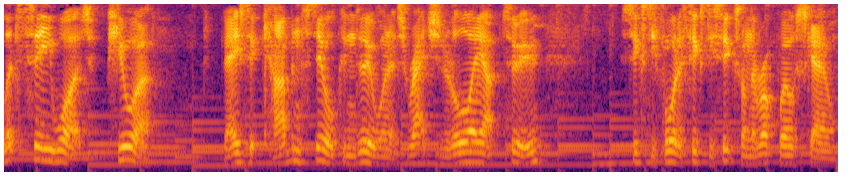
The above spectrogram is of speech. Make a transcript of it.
Let's see what pure basic carbon steel can do when it's ratcheted all the way up to 64 to 66 on the Rockwell scale.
